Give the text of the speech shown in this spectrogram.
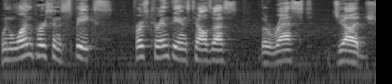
when one person speaks, 1 Corinthians tells us the rest judge.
